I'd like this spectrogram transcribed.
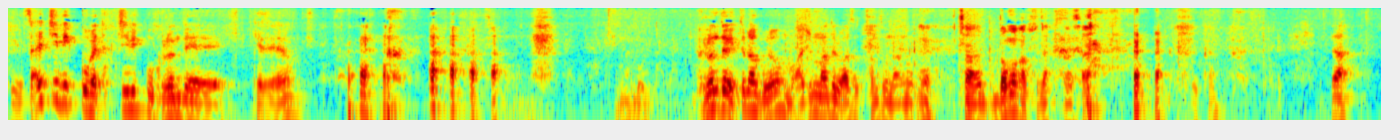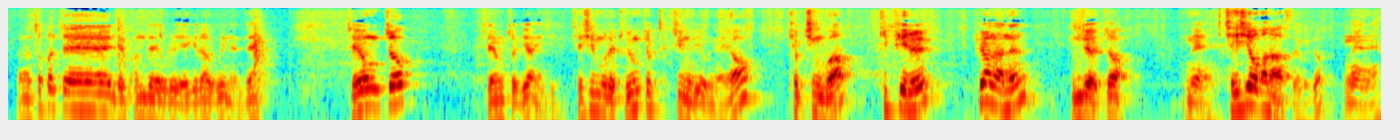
그 쌀집 있고 왜 닭집 있고 그런데 계세요? 뭐 그런 데 있더라고요. 뭐 아줌마들 와서 방송 나누고. 자, 넘어갑시다. 어, 자. 그럴까? 자, 어, 첫 번째 이제 건대 우리 얘기를 하고 있는데 제형적, 제형적이 아니지. 제시물의 조형적 특징을 이용하여 겹침과 깊이를 표현하는 문제였죠. 네. 제시어가 나왔어요, 그죠? 네네.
